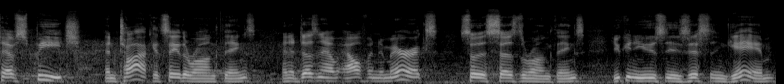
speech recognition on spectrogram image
have speech and talk and say the wrong things, and it doesn't have alphanumerics, so it says the wrong things, you can use the existing game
